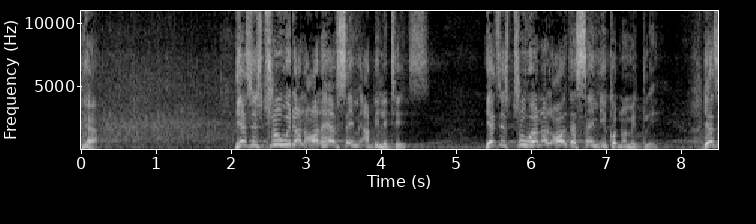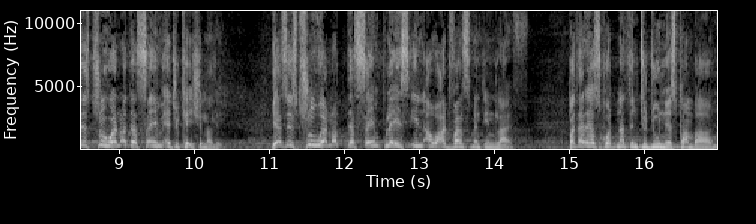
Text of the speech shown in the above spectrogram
Yeah. Yes, it's true we don't all have same abilities. Yes, it's true we're not all the same economically. Yes, it's true we're not the same educationally. Yes, it's true, we're not the same place in our advancement in life. But that has got nothing to do with Pamba.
